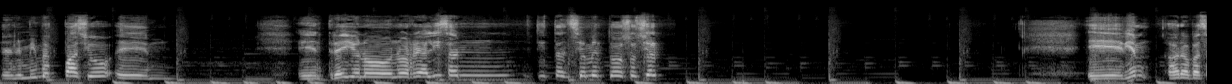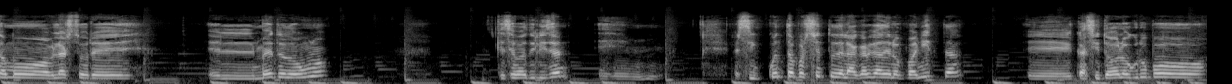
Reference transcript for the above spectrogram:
en el mismo espacio, em, entre ellos no, no realizan distanciamiento social. Eh, bien, ahora pasamos a hablar sobre el método 1 que se va a utilizar. El 50% de la carga de los bañistas, eh, casi todos los grupos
